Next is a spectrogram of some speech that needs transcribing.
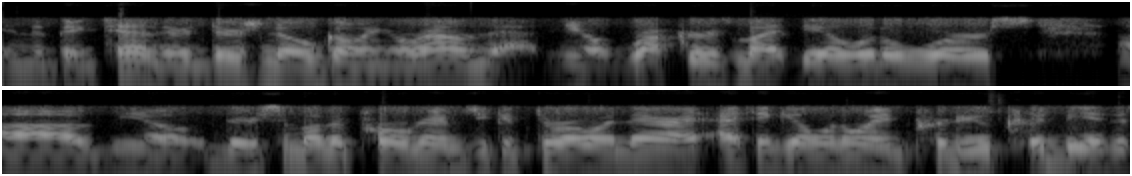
in the Big Ten. There, there's no going around that. You know, Rutgers might be a little worse. Uh, you know, there's some other programs you could throw in there. I, I think Illinois and Purdue could be the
